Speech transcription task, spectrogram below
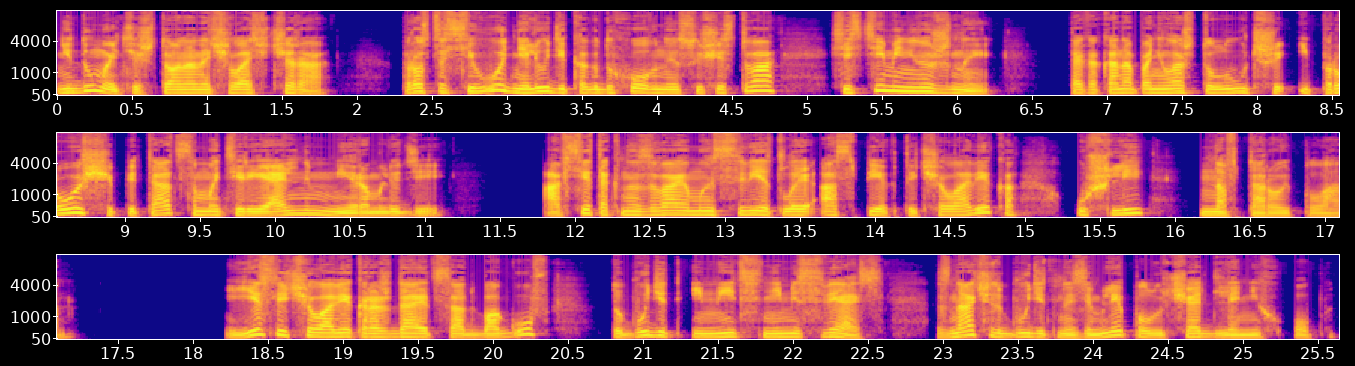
не думайте, что она началась вчера. Просто сегодня люди, как духовные существа, системе не нужны, так как она поняла, что лучше и проще питаться материальным миром людей. А все так называемые светлые аспекты человека ушли на второй план. Если человек рождается от богов, то будет иметь с ними связь, значит, будет на земле получать для них опыт.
